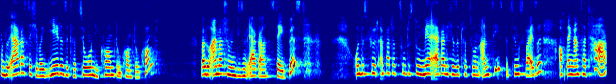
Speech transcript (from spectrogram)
und du ärgerst dich über jede Situation, die kommt und kommt und kommt, weil du einmal schon in diesem Ärger-State bist. Und es führt einfach dazu, dass du mehr ärgerliche Situationen anziehst, beziehungsweise auch dein ganzer Tag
